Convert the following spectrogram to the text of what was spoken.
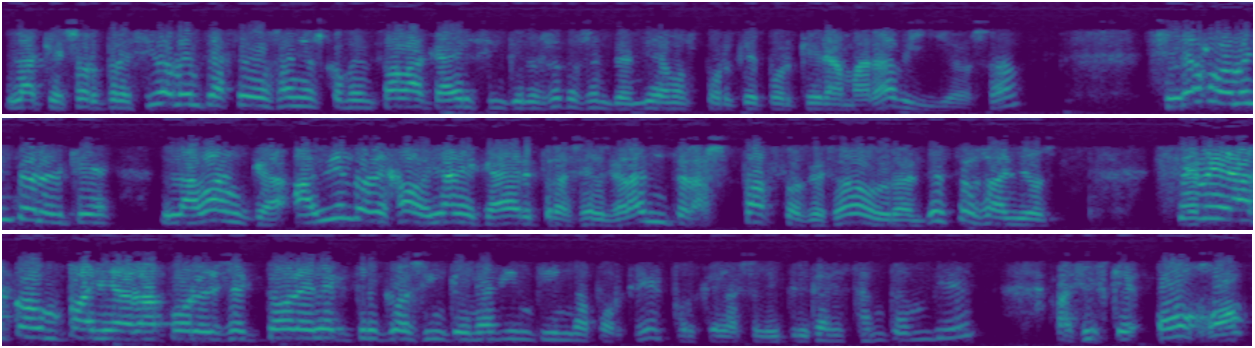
la que sorpresivamente hace dos años comenzaba a caer sin que nosotros entendiéramos por qué, porque era maravillosa, será un momento en el que la banca, habiendo dejado ya de caer tras el gran trastazo que se ha dado durante estos años, se ve acompañada por el sector eléctrico sin que nadie entienda por qué, porque las eléctricas están tan bien. Así es que, ojo,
